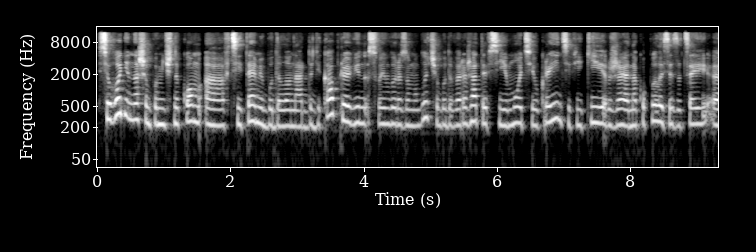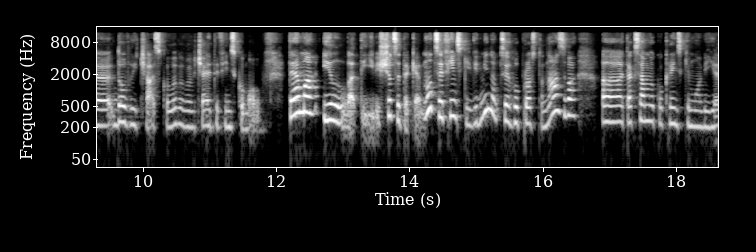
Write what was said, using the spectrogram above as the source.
Сьогодні нашим помічником е, в цій темі буде Леонардо Ді Капріо. Він своїм виразом обличчя буде виражати всі емоції українців, які вже накопилися за цей е, довгий час, коли ви вивчаєте фінську мову. Тема іллативі. Що це таке? Ну, це фінський відмінок, це його просто назва. Е, так само, як в українській мові є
